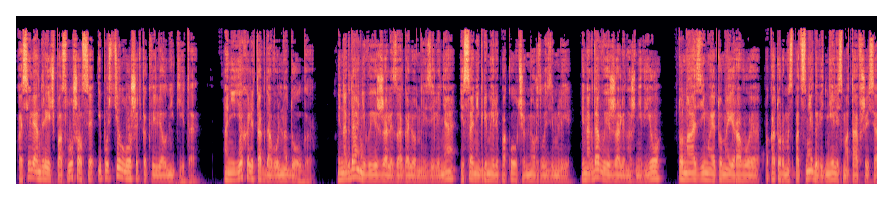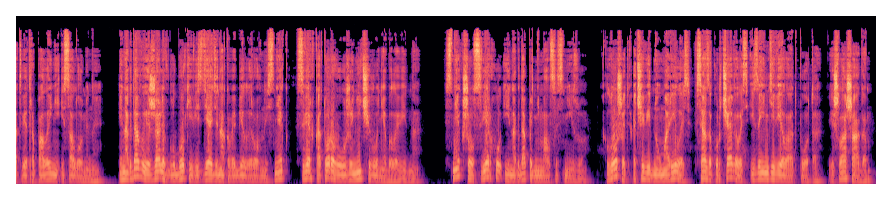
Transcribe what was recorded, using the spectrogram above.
Василий Андреевич послушался и пустил лошадь, как велел Никита. Они ехали так довольно долго. Иногда они выезжали за оголенные зеленя, и сани гремели по колчам мерзлой земли. Иногда выезжали на жневье, то на озимое, то на яровое, по которым из-под снега виднелись мотавшиеся от ветра полыни и соломины. Иногда выезжали в глубокий, везде одинаково белый ровный снег, сверх которого уже ничего не было видно. Снег шел сверху и иногда поднимался снизу. Лошадь, очевидно, уморилась, вся закурчавилась и заиндивела от пота, и шла шагом.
